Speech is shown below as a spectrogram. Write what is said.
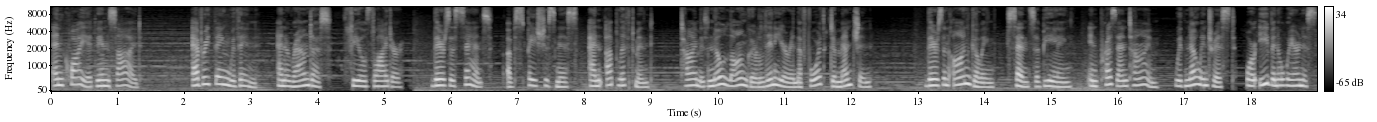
and quiet inside. Everything within and around us feels lighter. There's a sense of spaciousness and upliftment. Time is no longer linear in the fourth dimension. There's an ongoing sense of being in present time with no interest or even awareness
